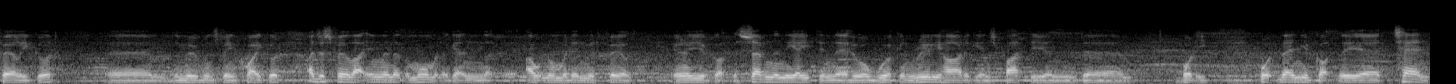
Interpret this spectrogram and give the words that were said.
fairly good. Um, the movement's been quite good. I just feel that England at the moment are getting outnumbered in midfield. You know, you've got the seven and the eight in there who are working really hard against Batty and um, Butty, but then you've got the uh, ten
